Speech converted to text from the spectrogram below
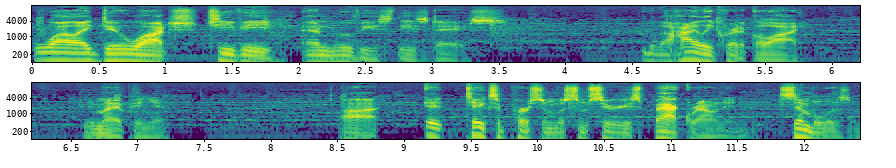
While I do watch TV and movies these days, with a highly critical eye, in my opinion, uh, it takes a person with some serious background in symbolism,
